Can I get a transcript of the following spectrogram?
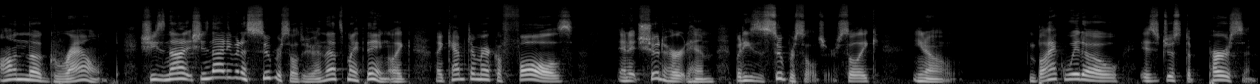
on the ground. She's not she's not even a super soldier, and that's my thing. Like like Captain America falls and it should hurt him, but he's a super soldier. So like, you know, Black Widow is just a person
